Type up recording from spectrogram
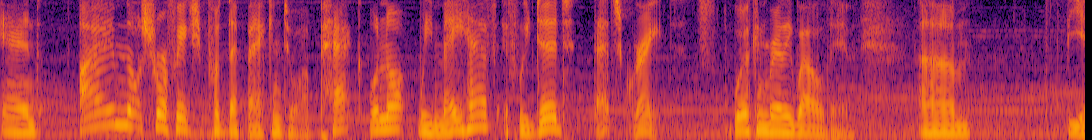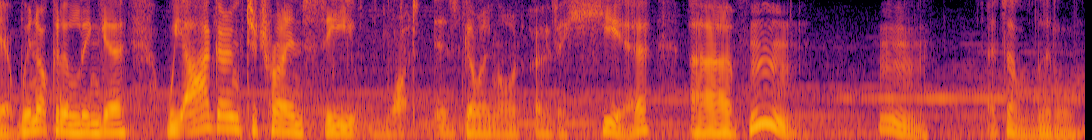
And I'm not sure if we actually put that back into our pack or not. We may have. If we did, that's great. It's working really well then. Um, yeah, we're not going to linger. We are going to try and see what is going on over here. Uh, hmm. Hmm. That's a little,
